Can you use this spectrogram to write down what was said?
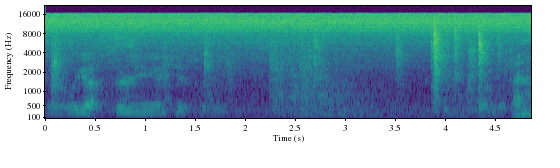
So we got thirty inches with I don't.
